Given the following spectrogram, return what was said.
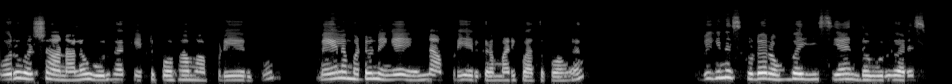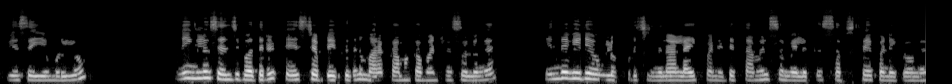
ஒரு வருஷம் ஆனாலும் ஊறுகாய் கெட்டு போகாமல் அப்படியே இருக்கும். மேலே மட்டும் நீங்கள் எண்ணெய் அப்படியே இருக்கிற மாதிரி பார்த்துக்கோங்க. பிகினர்ஸ் கூட ரொம்ப ஈஸியாக இந்த ஊறுகாய் ரெசிபியை செய்ய முடியும். நீங்களும் செஞ்சு பார்த்துட்டு டேஸ்ட் எப்படி இருக்குதுன்னு மறக்காமல் கமெண்ட்டில் சொல்லுங்கள் இந்த வீடியோ உங்களுக்கு பிடிச்சிருந்ததுன்னா லைக் பண்ணிவிட்டு தமிழ் சமையலுக்கு சப்ஸ்கிரைப் பண்ணிக்கோங்க.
